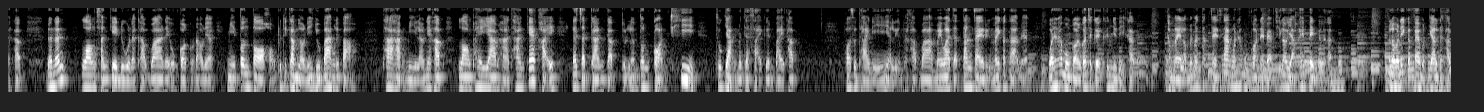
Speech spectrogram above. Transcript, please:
นะครับ ดังนั้น ลองสังเกตดูนะครับว่าในองค์กรของเราเนี่ยมีต้นต่อของพฤติกรรมเหล่านี้อยู่บ้างหรือเปล่า ถ้าหากมีแล้วเนี่ยครับลองพยายามหาทางแก้ไข และจัดการกับจุดเริ่มต้นก่อนที่ทุกอย่างมันจะสายเกินไปครับเพราะสุดท้ายนี้อย่าลืมนะครับว่าไม่ว่าจะตั้งใจหรือไม่ก็ตามเนี่ยวัฒนธรรมองค์กรก็จะเกิดขึ้นอยู่ดีครับทำไมเราไม่มาตั้งใจสร้างวัฒนธรรมองค์กรในแบบที่เราอยากให้เป็นกันล่ะครับ สำหรับวันนี้กาแฟหมดแก้วนะครับ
